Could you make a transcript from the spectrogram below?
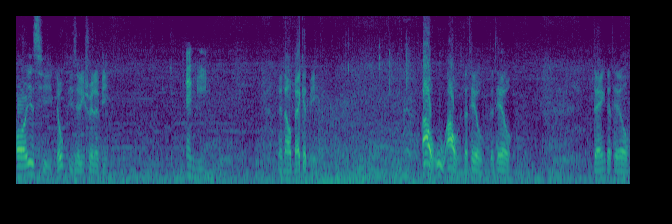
Or is he? Nope, he's heading straight at me. And me. And now back at me. Ow! Ooh, ow! The tail, the tail. Dang, the tail.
